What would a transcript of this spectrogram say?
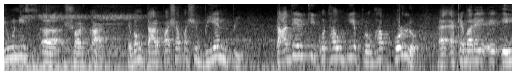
ইউনিস সরকার এবং তার পাশাপাশি বিএনপি তাদের কি কোথাও গিয়ে প্রভাব পড়ল? একেবারে এই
